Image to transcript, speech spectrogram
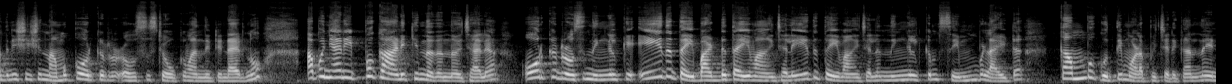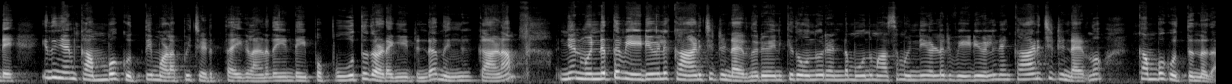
അതിനുശേഷം നമുക്ക് ഓർക്കിഡ് റോസ് സ്റ്റോക്ക് വന്നിട്ടുണ്ടായിരുന്നു. അപ്പോൾ ഞാൻ ഇപ്പോൾ കാണിക്കുന്നതെന്ന് വെച്ചാൽ ഓർക്കിഡ് റോസ് നിങ്ങൾക്ക് ഏത് തൈ ബഡ് തൈ വാങ്ങിച്ചാലും ഏത് തൈ വാങ്ങിച്ചാലും നിങ്ങൾക്കും സിമ്പിളായിട്ട് കമ്പ് കുത്തി മുളപ്പിച്ചെടുക്കാം. അതിന്റെ ഇത് ഞാൻ കമ്പ് കുത്തി മുളപ്പിച്ചെടുത്ത തൈകളാണ്. അതേണ്ട ഇപ്പോൾ പൂത്ത് തുടങ്ങിയിട്ടുണ്ട്. നിങ്ങൾക്ക് കാണാം. ഞാൻ മുന്നത്തെ വീഡിയോയിൽ കാണിച്ചിട്ടുണ്ടായിരുന്നു. ഒരു എനിക്ക് തോന്നുന്നു രണ്ട് മൂന്ന് മാസം മുന്നേ ഉള്ളൊരു വീഡിയോയിൽ ഞാൻ കാണിച്ചിട്ടുണ്ടായിരുന്നു കമ്പ് കുത്തുന്നത്.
